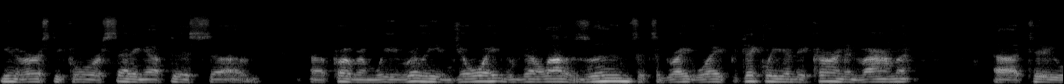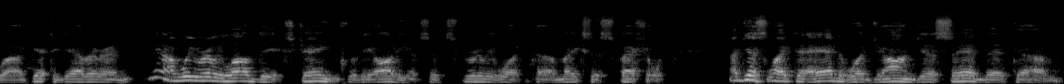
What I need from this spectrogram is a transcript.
University for setting up this uh, uh, program we really enjoy. We've done a lot of Zooms. It's a great way, particularly in the current environment, uh, to uh, get together. And, you know, we really love the exchange with the audience. It's really what uh, makes this special. I'd just like to add to what John just said that, um,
